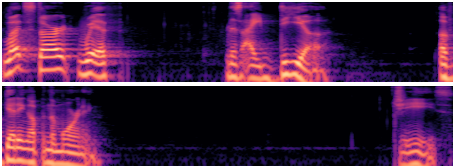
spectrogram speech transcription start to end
Let's start with this idea of getting up in the morning. Jeez.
